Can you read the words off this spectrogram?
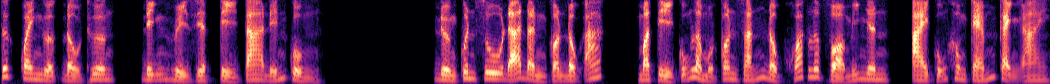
tức quay ngược đầu thương, định hủy diệt tỷ ta đến cùng. Đường quân du đã đần còn độc ác, mà tỷ cũng là một con rắn độc khoác lớp vỏ mỹ nhân, ai cũng không kém cạnh ai.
